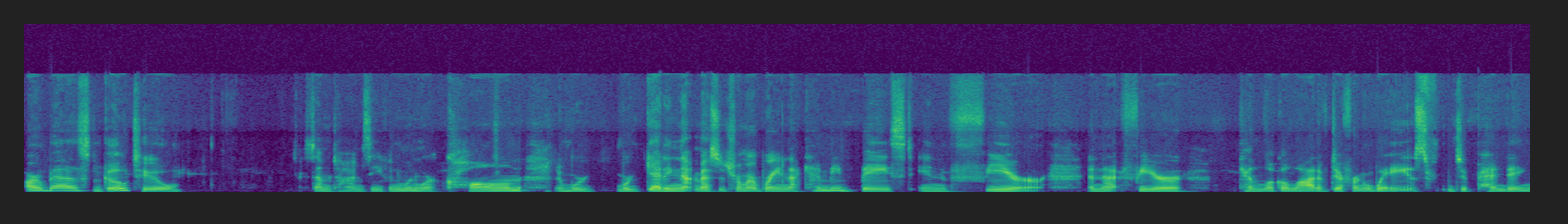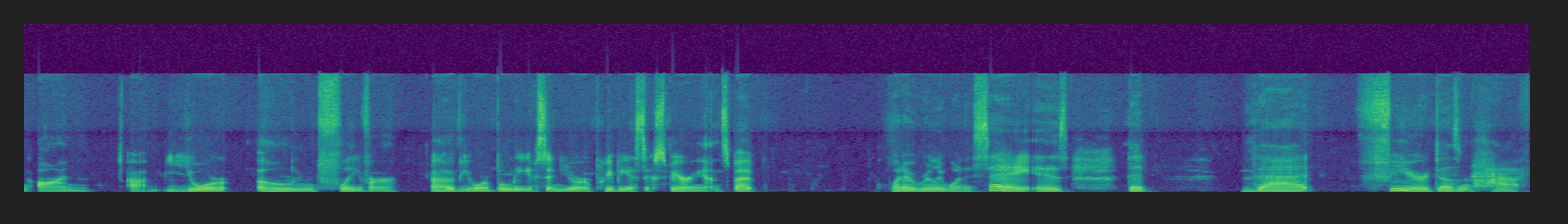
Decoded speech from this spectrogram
our best go to. Sometimes, even when we're calm and we're, we're getting that message from our brain, that can be based in fear. And that fear can look a lot of different ways depending on um, your own flavor of your beliefs and your previous experience. But what I really want to say is that that fear doesn't have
